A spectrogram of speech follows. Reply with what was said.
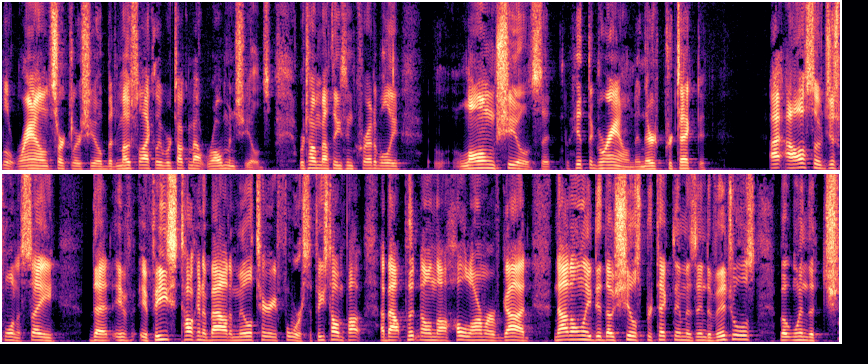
little round circular shield, but most likely we're talking about Roman shields. We're talking about these incredibly long shields that hit the ground and they're protected. I, I also just want to say that if, if he's talking about a military force, if he's talking about putting on the whole armor of God, not only did those shields protect them as individuals, but when the,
